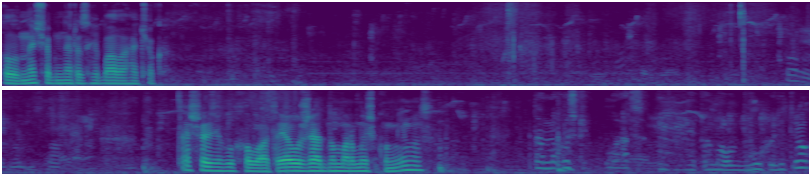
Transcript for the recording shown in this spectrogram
Головне, щоб не розгибала гачок. Та щось глуховато. Я вже одну мармишку мінус. Там макушки, клац. Я поймал двух или трех.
